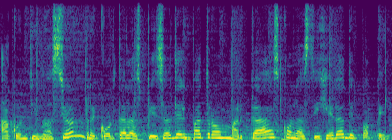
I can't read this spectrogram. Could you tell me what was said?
A continuación, recorta las piezas del patrón marcadas con las tijeras de papel.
